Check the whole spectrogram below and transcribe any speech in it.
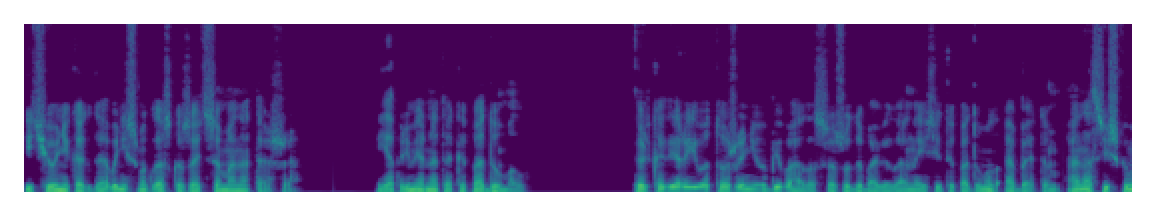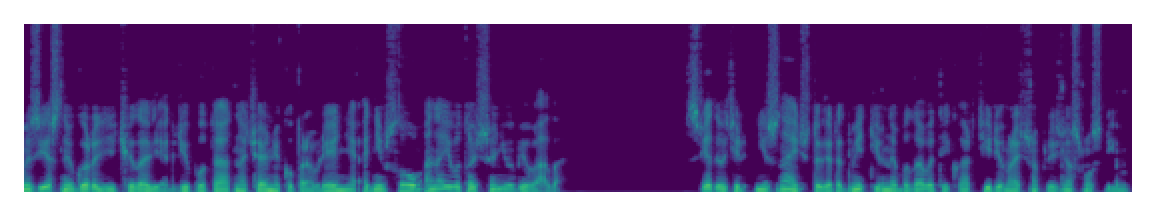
и чего никогда бы не смогла сказать сама Наташа. Я примерно так и подумал. Только Вера его тоже не убивала, сразу добавила она, если ты подумал об этом. Она слишком известный в городе человек, депутат, начальник управления. Одним словом, она его точно не убивала. Следователь не знает, что Вера Дмитриевна была в этой квартире, мрачно произнес Муслим.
